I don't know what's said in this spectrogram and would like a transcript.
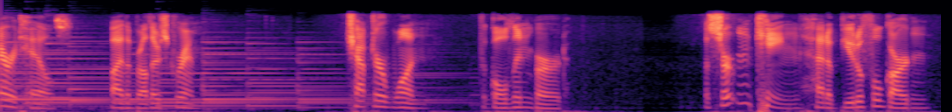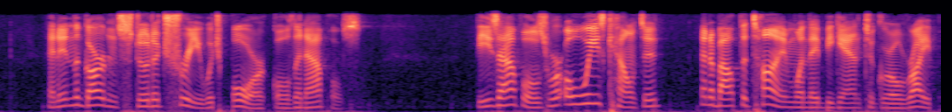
Fairy Tales by the Brothers Grimm. Chapter 1 The Golden Bird A certain king had a beautiful garden, and in the garden stood a tree which bore golden apples. These apples were always counted, and about the time when they began to grow ripe,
